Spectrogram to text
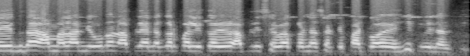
एकदा आम्हाला निवडून आपल्या नगरपालिकेवर आपली सेवा करण्यासाठी पाठवावे हीच विनंती.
